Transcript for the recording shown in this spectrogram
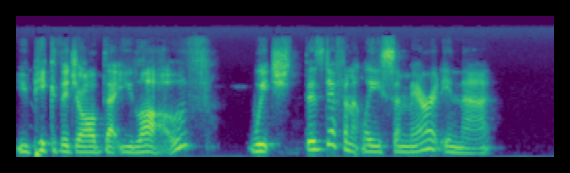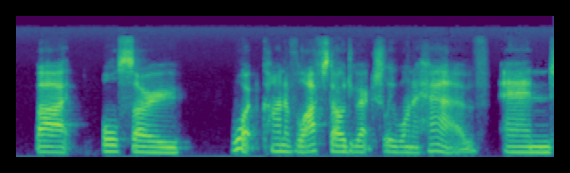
you pick the job that you love, which there's definitely some merit in that, but also what kind of lifestyle do you actually want to have and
